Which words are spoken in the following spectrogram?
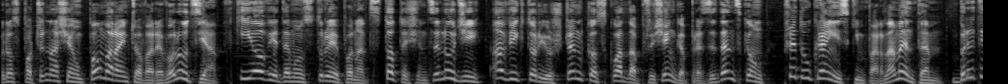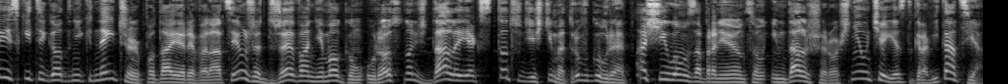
Rozpoczyna się pomarańczowa rewolucja. W Kijowie demonstruje ponad 100 tysięcy ludzi, a Viktor Juszczenko składa przysięgę prezydencką przed ukraińskim parlamentem. Brytyjski tygodnik Nature podaje rewelację, że drzewa nie mogą urosnąć dalej jak 130 metrów w górę, a siłą zabraniającą im dalsze rośnięcie jest grawitacja.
